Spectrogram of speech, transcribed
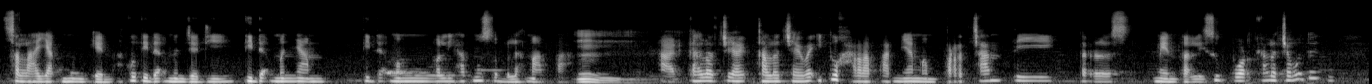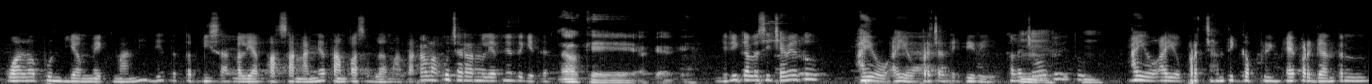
selayak mungkin aku tidak menjadi tidak menyam tidak melihatmu sebelah mata Hmm. Nah, kalau ce- kalau cewek itu harapannya mempercantik terus mentally support kalau cowok itu walaupun dia make money dia tetap bisa ngelihat pasangannya tanpa sebelah mata kalau aku cara ngelihatnya tuh gitu Oke, oke, oke. jadi kalau si cewek tuh ayo ayo percantik diri kalau Hmm, cowok tuh itu hmm. Ayo ayo percantik ke eh perganteng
